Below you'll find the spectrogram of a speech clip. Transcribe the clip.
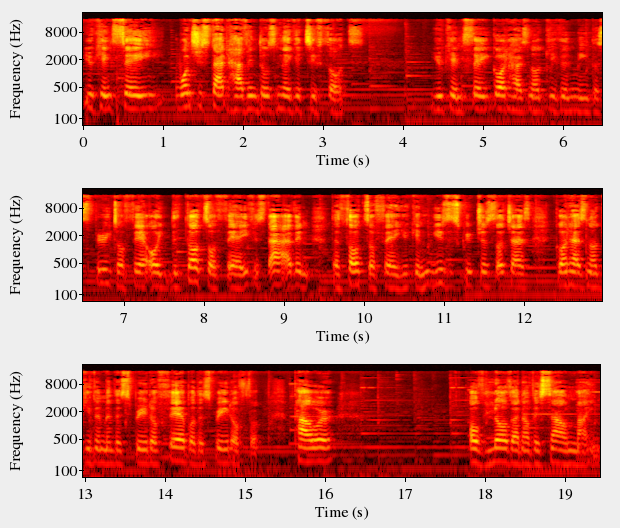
You can say, once you start having those negative thoughts, you can say, God has not given me the spirit of fear or the thoughts of fear. If you start having the thoughts of fear, you can use the scriptures such as, God has not given me the spirit of fear, but the spirit of power, of love, and of a sound mind.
